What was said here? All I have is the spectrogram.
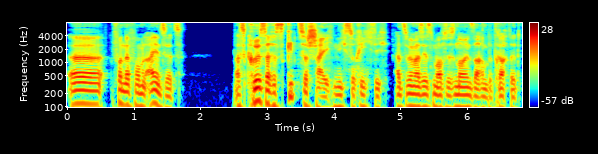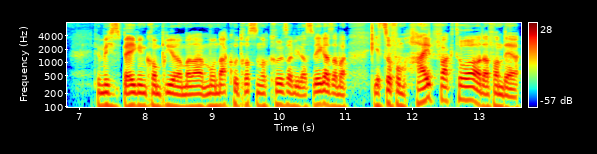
äh, von der Formel 1 jetzt. Was Größeres gibt's wahrscheinlich nicht so richtig, als wenn man es jetzt mal auf diese neuen Sachen betrachtet. Für mich ist Belgien Grand Prix oder Mon- Monaco trotzdem noch größer wie Las Vegas, aber jetzt so vom Hype-Faktor oder von der,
